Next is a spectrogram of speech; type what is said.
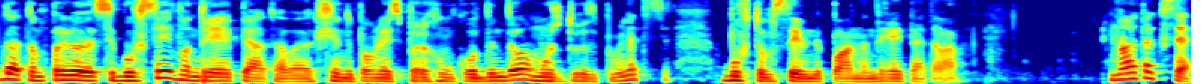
да, там пригодиться був сейв Андрія П'ятова, якщо не помиляюсь, по рахунку 1-2, може друзі помилятися. Був там сейв не пан Андрія П'ятова. Ну а так все.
